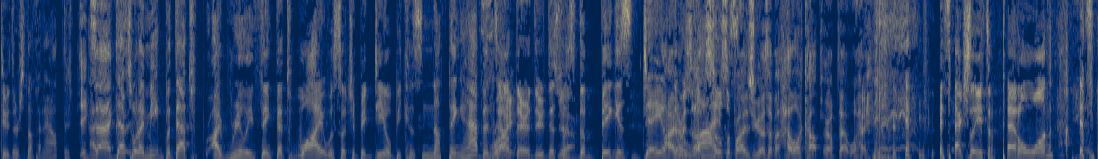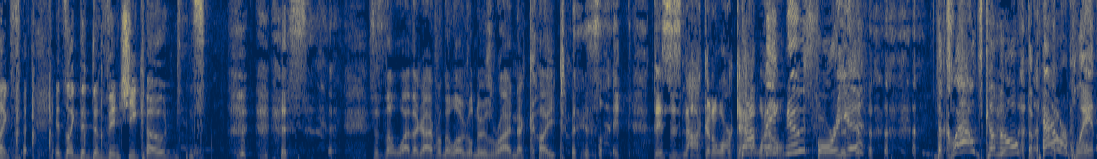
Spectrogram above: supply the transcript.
Dude, there's nothing out there. Exactly. that's what I mean. But that's I really think that's why it was such a big deal because nothing happens Right. out there, dude. This was the biggest day of I their was, lives. I'm still surprised you guys have a helicopter up that way. It's actually it's a pedal one. It's like it's like the Da Vinci Code. this is the weather guy from the local news riding a kite. it's like, this is not going to work out Got well. big news for you. the clouds coming off the power plant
